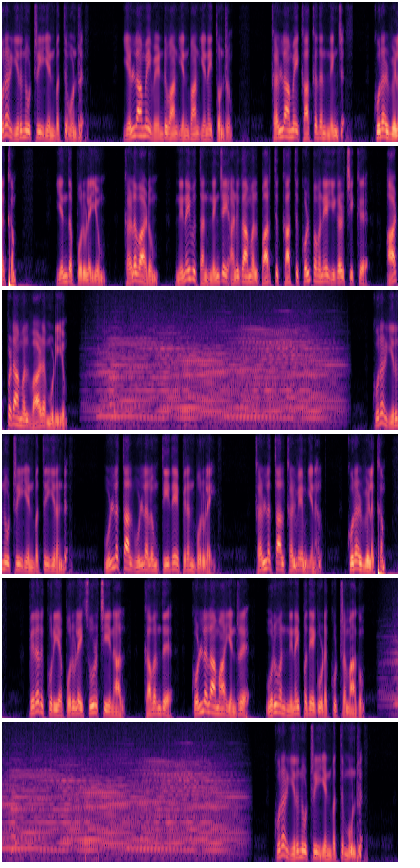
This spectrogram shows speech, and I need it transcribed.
குரல் இருநூற்றி எண்பத்து ஒன்று. எல்லாமை வேண்டுவான் என்பான் என தோன்றும். கல்லாமை காக்கதன் நெஞ்சு. குரல் விளக்கம். எந்த பொருளையும் களவாடும் நினைவு தன் நெஞ்சை அணுகாமல் பார்த்து காத்து கொள்பவனே இகழ்ச்சிக்கு ஆட்படாமல் வாழ முடியும். குரல் இருநூற்றி எண்பத்து இரண்டு. உள்ளத்தால் உள்ளலும் தீதே பிறன் பொருளை. கள்ளத்தால் கல்வேம் எனல் குரல் விளக்கம். பிறருக்குரிய பொருளை சூழ்ச்சியினால் கவர்ந்து கொள்ளலாமா என்று ஒருவன் நினைப்பதே கூட குற்றமாகும். குறள் இருநூற்றி எண்பத்து மூன்று.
